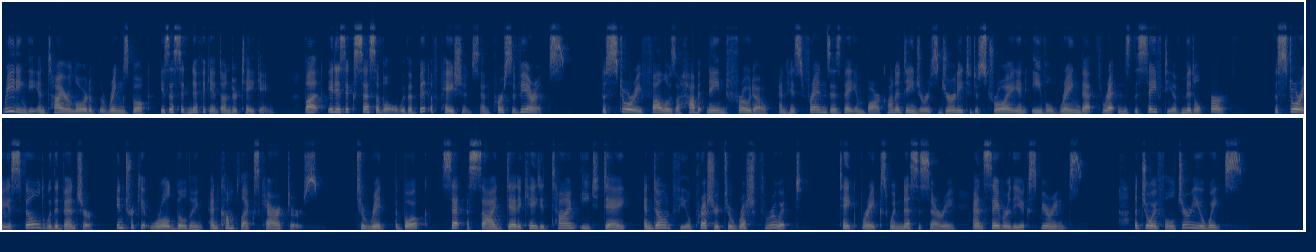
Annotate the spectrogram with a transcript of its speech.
Reading the entire Lord of the Rings book is a significant undertaking, but it is accessible with a bit of patience and perseverance. The story follows a hobbit named Frodo and his friends as they embark on a dangerous journey to destroy an evil ring that threatens the safety of Middle earth. The story is filled with adventure, intricate world building, and complex characters. To read the book, set aside dedicated time each day and don't feel pressured to rush through it. Take breaks when necessary and savor the experience. A joyful jury awaits.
